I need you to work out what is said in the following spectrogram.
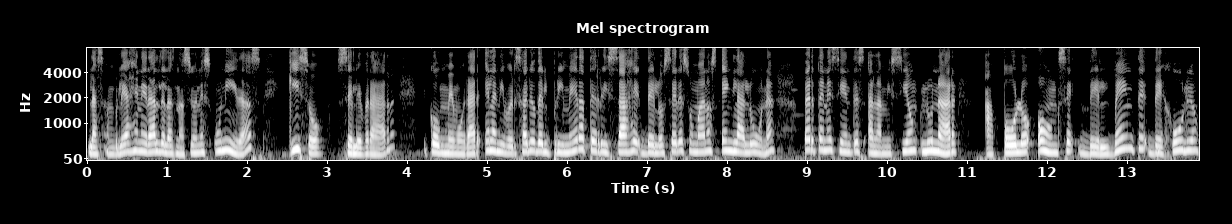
la Asamblea General de las Naciones Unidas quiso celebrar conmemorar el aniversario del primer aterrizaje de los seres humanos en la Luna, pertenecientes a la misión lunar Apolo 11 del 20 de julio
